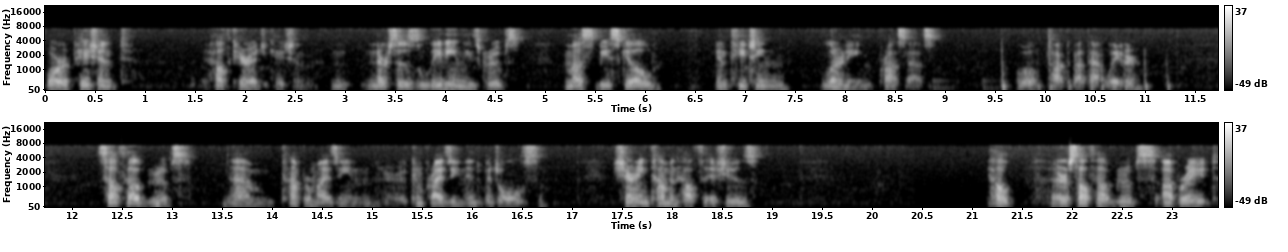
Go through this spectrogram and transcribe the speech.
or patient healthcare education. Nurses leading these groups must be skilled in teaching learning process. We'll talk about that later. Self-help groups, um, compromising comprising individuals sharing common health issues, help or self-help groups operate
